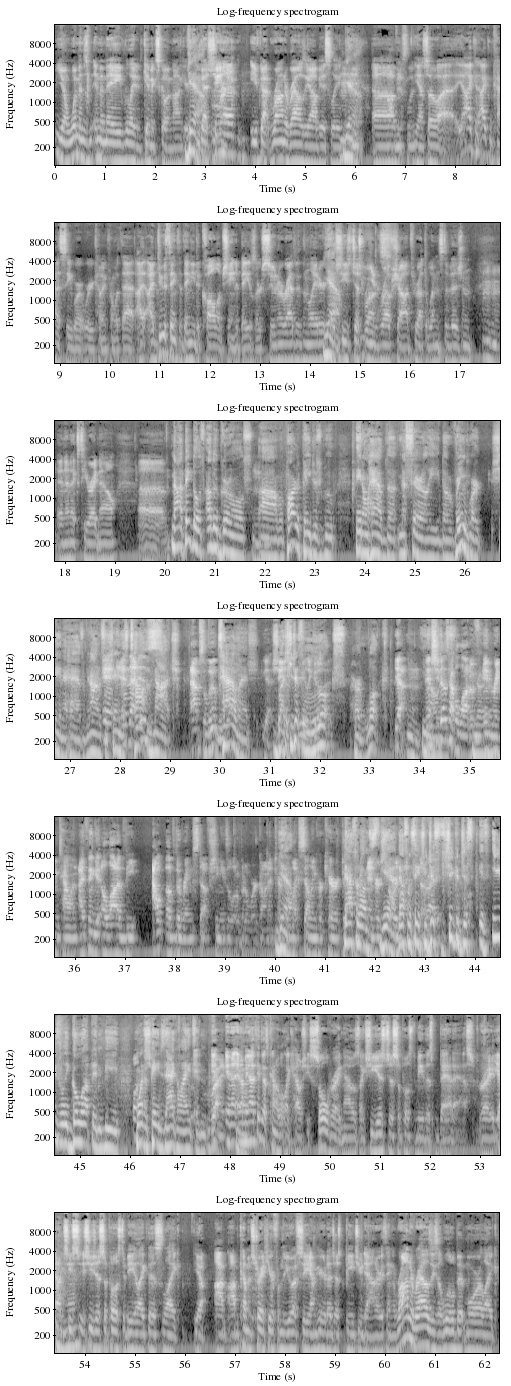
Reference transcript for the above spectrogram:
you know, women's MMA related gimmicks going on here. Yeah. You've got Shayna, you've got Ronda Rousey, obviously. Yeah. Um, Obviously. Yeah, so uh, yeah, I can I can kind of see where, where you're coming from with that. I, I do think that they need to call up Shayna Baszler sooner rather than later. Yeah. she's just run Yes. roughshod throughout the women's division Mm-hmm. in NXT right now. Um, Now I think those other girls, Mm-hmm. um, a part of Paige's group, they don't have the necessarily the ring work Shayna has. I mean, obviously And- Shayna's and top is- notch absolutely talent, yeah, but Shayna's she just really good. looks her look. Yeah, mm, You and know, she does have a lot of you know. in ring talent. I think it, a lot of the out of the ring stuff she needs a little bit of work on in terms Yeah. of like selling her character. That's what I'm. and her Yeah, that's what I'm saying. She storyline just she could just as easily go up and be Well, one of she- Paige's acolytes and. And- Right. And, and I mean, I think that's kind of what, like how she's sold right now is like she is just supposed to be this badass, right? Yeah. Like she's mm-hmm. she's just supposed to be like this, like yeah, I'm I'm coming straight here from the UFC. I'm here to just beat you down, everything. Ronda Rousey's a little bit more like.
